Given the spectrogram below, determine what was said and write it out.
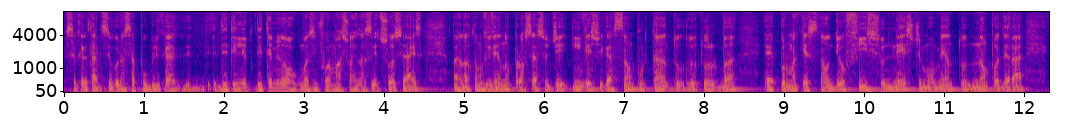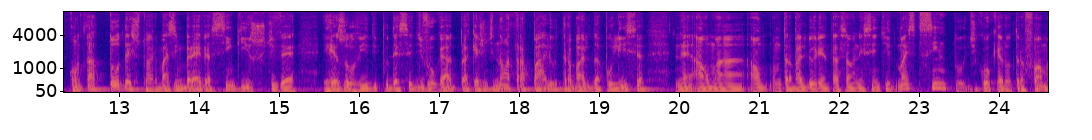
O secretário de Segurança Pública determinou algumas informações nas redes sociais, mas nós estamos vivendo um processo de investigação, portanto, o doutor Urban, eh, por uma questão de ofício, neste momento, não poderá contar toda a história, mas em breve, assim que isso estiver resolvido e puder ser divulgado, para que a gente não atrapalhe o trabalho da polícia, né, a, uma, a um, um trabalho de orientação nesse sentido mas sinto, de qualquer outra forma,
